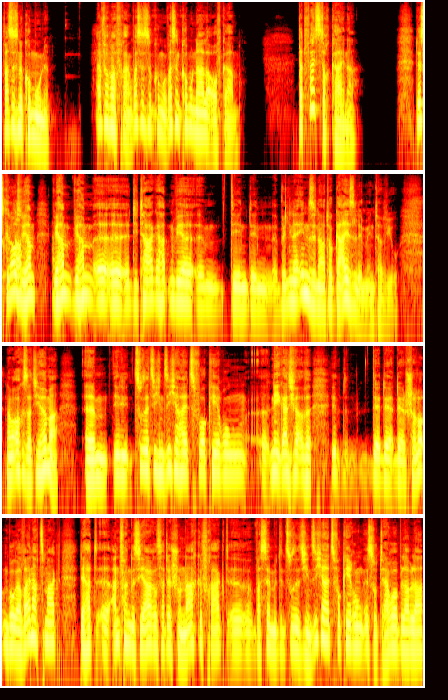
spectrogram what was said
was ist eine Kommune? Einfach mal fragen, was ist eine Kommune? Was sind kommunale Aufgaben? Das weiß doch keiner. Das ist genauso. Doch. Wir haben, wir haben, wir haben, äh, äh, die Tage hatten wir ähm, den, den Berliner Innensenator Geisel im Interview. Dann haben wir auch gesagt, hier hör mal, ähm, die zusätzlichen Sicherheitsvorkehrungen, äh, nee, gar nicht, äh, der, der, der Charlottenburger Weihnachtsmarkt, der hat äh, Anfang des Jahres hat er schon nachgefragt, äh, was denn mit den zusätzlichen Sicherheitsvorkehrungen ist, so Terror, bla bla.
